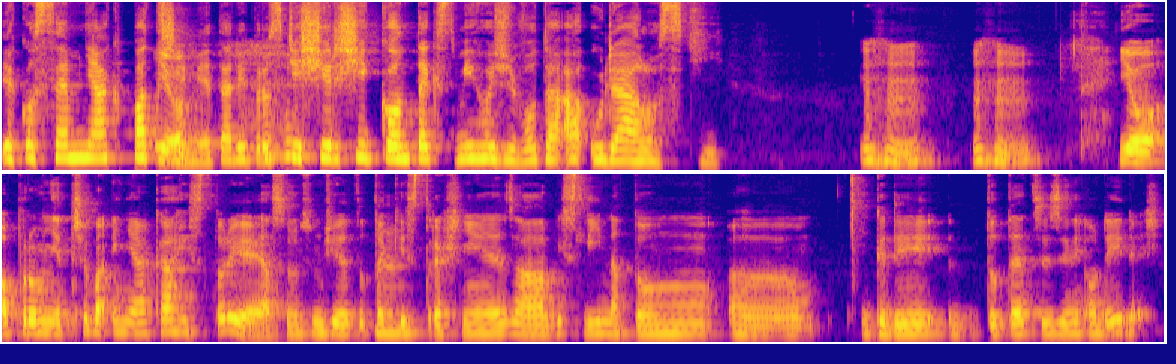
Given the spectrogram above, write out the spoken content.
jako sem nějak patřím. Jo. Je tady prostě širší kontext mýho života a událostí. Mm-hmm. Mm-hmm. Jo, a pro mě třeba i nějaká historie. Já si myslím, že je to taky mm. strašně závislý na tom, uh, kdy do té ciziny odejdeš.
